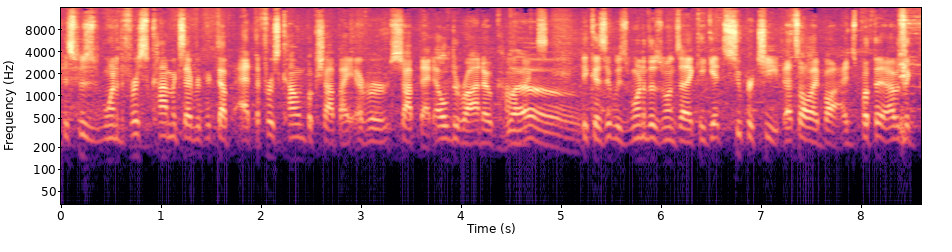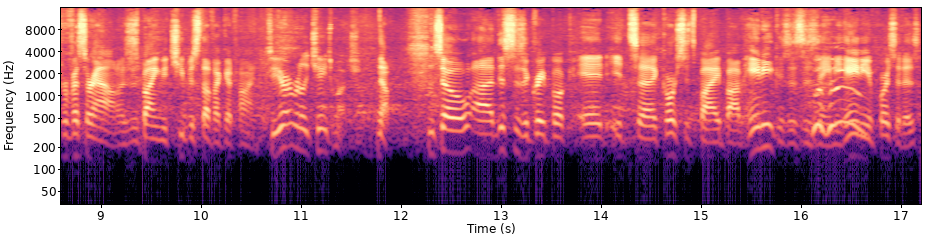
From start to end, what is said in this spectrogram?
This was one of the first comics I ever picked up at the first comic book shop I ever shopped at, El Dorado Comics, Whoa. because it was one of those ones that I could get super cheap. That's all I bought. I just bought the, I was like Professor Allen. I was just buying the cheapest stuff I could find. So you haven't really changed much. No. So uh, this is a great book. It, it's uh, of course it's by Bob Haney because this is Amy Haney, of course it is,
